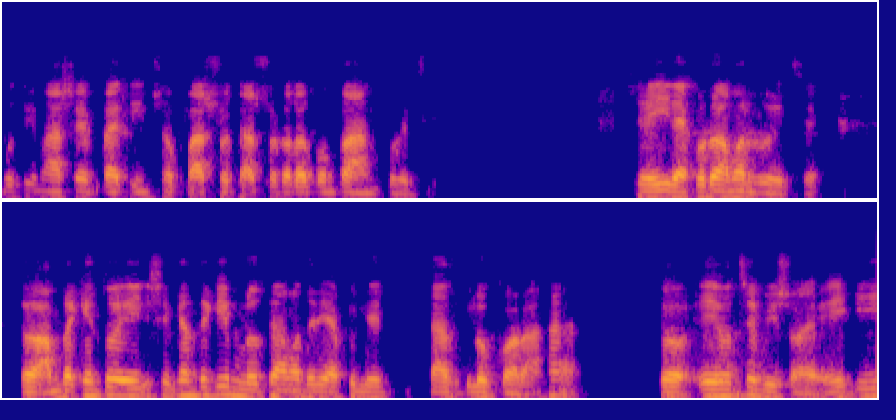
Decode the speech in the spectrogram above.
প্রতি মাসে প্রায় তিনশো, পাঁচশো, চারশো ডলার পর্যন্ত আর্ন করেছি। সেই রেকর্ডও আমার রয়েছে। তো আমরা কিন্তু এই, সেখান থেকেই মূলত আমাদের অ্যাফিলিয়েট কাজগুলো করা হ্যাঁ? তো এই হচ্ছে বিষয়। এই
